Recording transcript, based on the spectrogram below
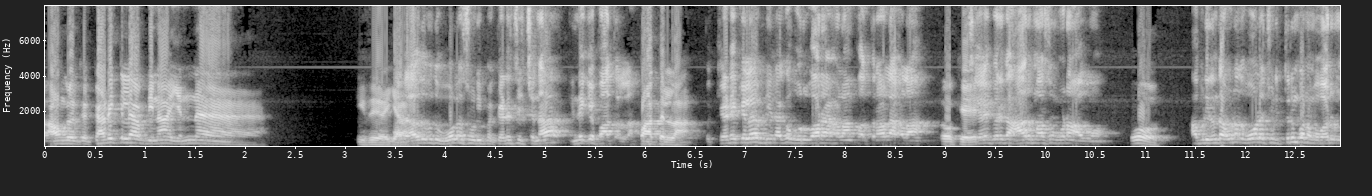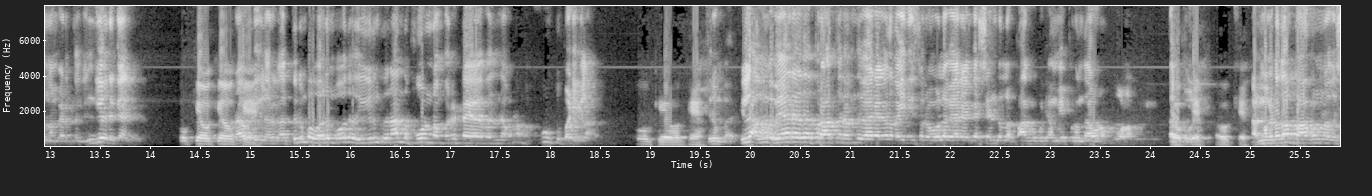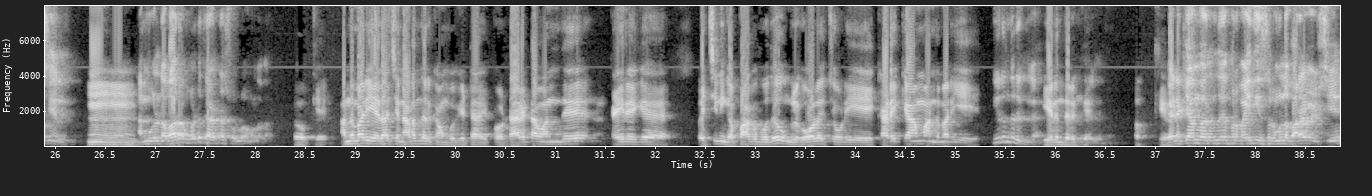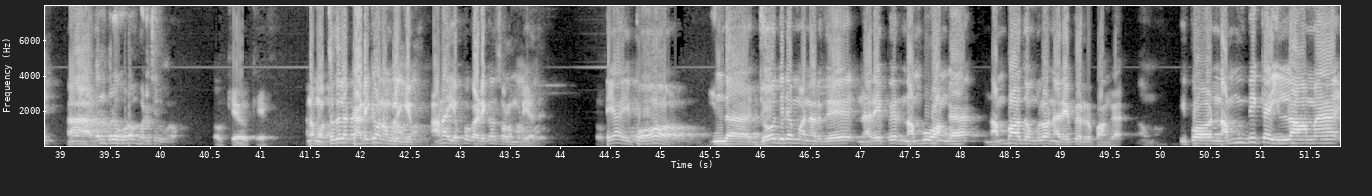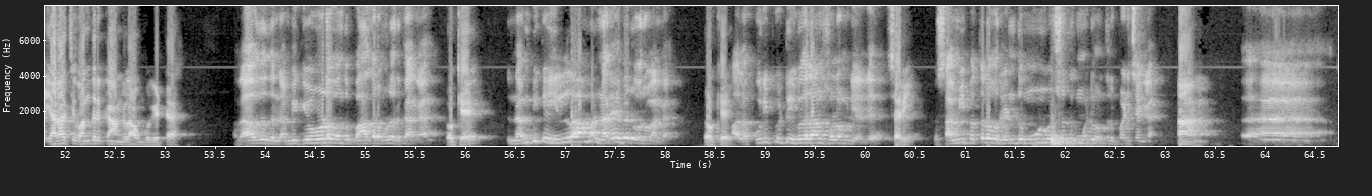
அவங்களுக்கு கிடைக்கல அப்படின்னா என்ன இது அதாவது வந்து ஓலை சோடி இப்ப கிடைச்சிச்சுன்னா இன்னைக்கே பாத்துடலாம் பார்த்துடலாம் இப்ப கிடைக்கல அப்படின்னாக்க ஒரு வாரம் ஆகலாம் பத்து நாள் ஆகலாம். ஓகே சில பேருக்கு ஆறு மாசம் கூட ஆகும். ஓ. அப்படி இருந்தா கூட ஓலை சோடி திரும்ப நம்ம வரும் நம்ம இடத்துக்கு. இங்கே இருக்காது. ஓகே ஓகே ஓகே திரும்ப வரும்போது இருந்ததுன்னா அந்த போன் நம்பர் வந்தா கூட நம்ம கூப்பிட்டு படிக்கலாம். Okay okay. திரும்ப. இல்ல அவங்க வேற ஏதாவது பிரார்த்தனை இருந்து வேற ஏதாவது வைத்தீஸ்வரம் போல வேற எங்க சென்டர்ல பார்க்கக்கூடிய அமைப்பு இருந்தா கூட போகலாம் ஓகே ஓகே. நம்ம கிட்ட தான் பார்க்கணும்னு அவசியம் இல்லை. ம் ம். நம்ம கிட்ட வரவங்க கரெக்டா சொல்லுவாங்க ஓகே. அந்த மாதிரி ஏதாச்சும் நடந்திருக்கா உங்ககிட்ட? இப்போ டைரக்டா வந்து கைரேகை வச்சு நீங்க பார்க்கும்போது உங்களுக்கு ஓலைச்சோடி கிடைக்காம அந்த மாதிரி இருந்திருக்குங்க. இருந்திருக்கு. ஓகே. கிடைக்காம இருந்து அப்புறம் வைத்தீஸ்வரம்ல வர வச்சு அதன் பிறகு கூட படிச்சிருக்கிறோம். Okay okay. ஆனா மொத்தத்துல கிடைக்கும் நம்மளுக்கு. ஆனா எப்போ கிடைக்கும் சொல்ல முடியாது. ஐயா இப்போ இந்த ஜோதிடமானது நிறைய பேர் நம்புவாங்க. நம்பாதவங்களும் நிறைய பேர் இருப்பாங்க. ஆமா. இப்போ நம்பிக்கை இல்லாம யாராச்சும் வந்திருக்காங்களா உங்ககிட்ட? அதாவது இந்த நம்பிக்கையோட வந்து பாக்குறவங்களும் இருக்காங்க. ஓகே. நம்பிக்கை இல்லாம நிறைய பேர் வருவாங்க. ஓகே. அதுல குறிப்பிட்டு இவங்க தான் சொல்ல முடியாது. சரி. சமீபத்துல ஒரு ரெண்டு மூணு வருஷத்துக்கு முன்னாடி ஒருத்தர் படிச்சங்க.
